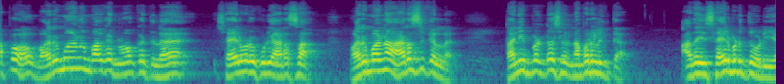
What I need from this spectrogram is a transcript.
அப்போது வருமானம் பார்க்குற நோக்கத்தில் செயல்படக்கூடிய அரசா வருமானம் அரசுக்கு இல்லை தனிப்பட்ட சில நபர்களுக்கு தான் அதை செயல்படுத்தக்கூடிய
